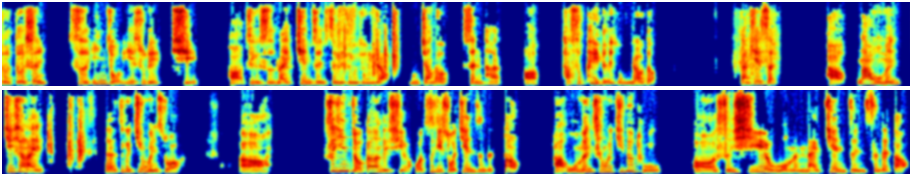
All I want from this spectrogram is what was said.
的得胜是因着耶稣的血，好，这个是来见证神的这个荣耀。我们讲到神他啊，他是配得荣耀的，感谢神。好，那我们接下来呃，这个经文说啊，是因着高人的血和自己所见证的道，好，我们成为基督徒。哦，神喜悦我们来见证神的道，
